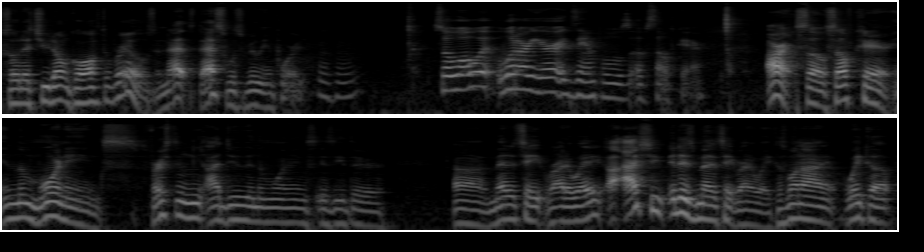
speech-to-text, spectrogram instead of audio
so that you don't go off the rails, and that's that's what's really important. Mhm. So what would, what are your examples of self care? All right, so self care in the mornings. First thing I do in the mornings is either uh, meditate right away. I, actually, it is meditate right away because when I wake up,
